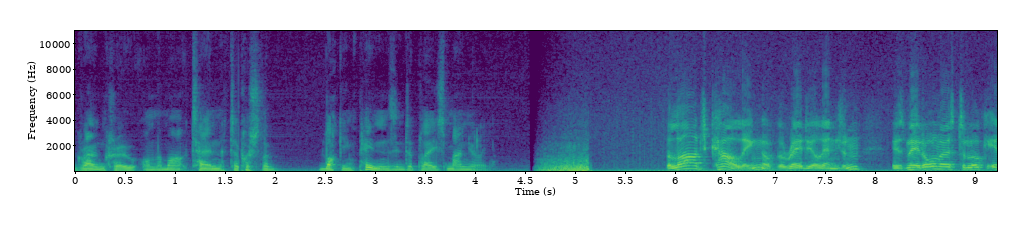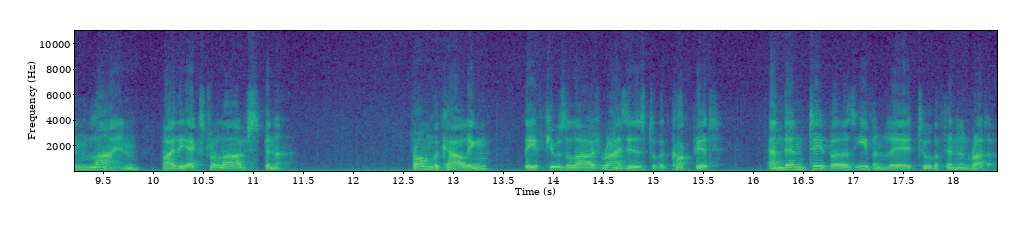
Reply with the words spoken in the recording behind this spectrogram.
ground crew on the Mark 10 to push the locking pins into place manually. The large cowling of the radial engine is made almost to look in line by the extra-large spinner. From the cowling, the fuselage rises to the cockpit and then tapers evenly to the fin and rudder.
